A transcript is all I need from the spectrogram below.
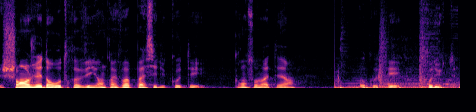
changer dans votre vie, encore une fois, passer du côté consommateur au côté producteur.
